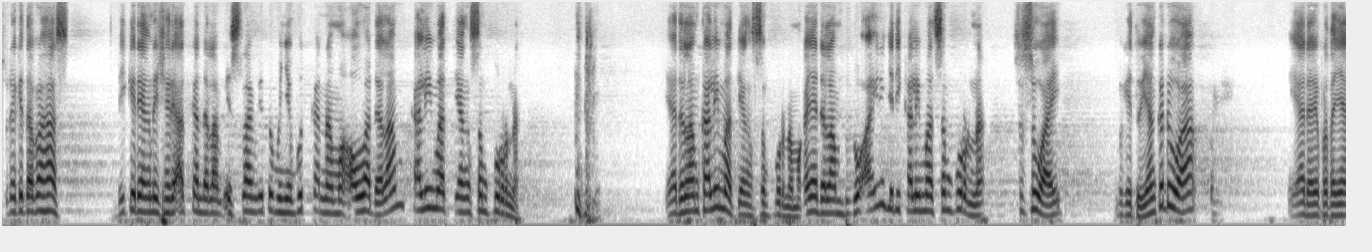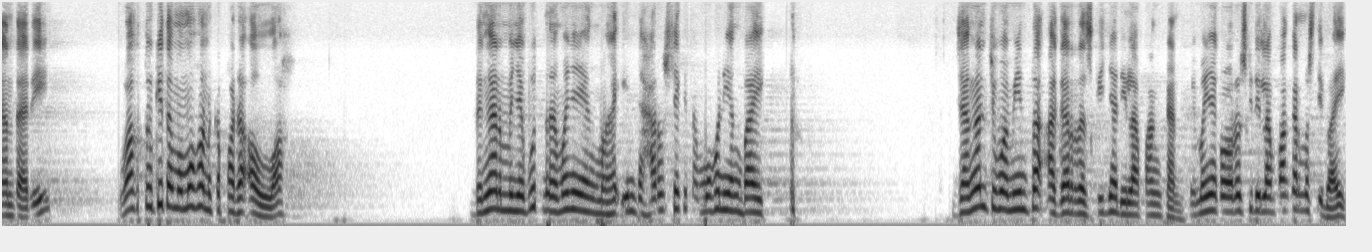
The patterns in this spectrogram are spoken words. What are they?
Sudah kita bahas. Dikir yang disyariatkan dalam Islam itu menyebutkan nama Allah dalam kalimat yang sempurna. ya dalam kalimat yang sempurna. Makanya dalam doa ini jadi kalimat sempurna sesuai begitu. Yang kedua, ya dari pertanyaan tadi, waktu kita memohon kepada Allah dengan menyebut namanya yang maha indah, harusnya kita mohon yang baik. Jangan cuma minta agar rezekinya dilapangkan. Memangnya kalau rezeki dilapangkan mesti baik.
